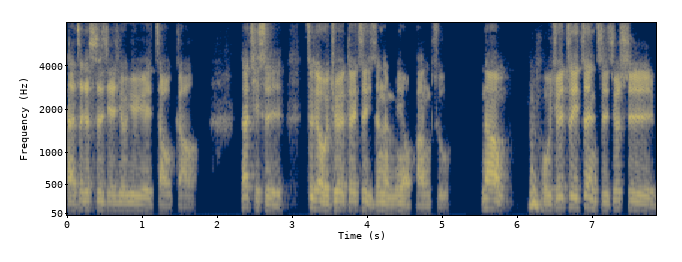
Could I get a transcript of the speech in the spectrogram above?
那这个世界就越越糟糕。那其实这个我觉得对自己真的没有帮助。那我觉得这一阵子就是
